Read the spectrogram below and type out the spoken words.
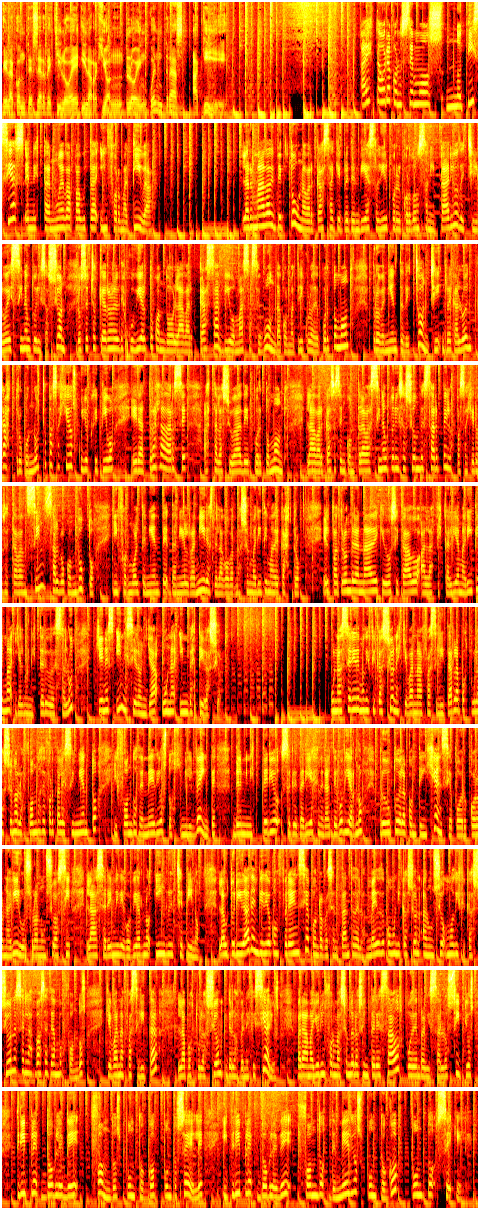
El acontecer de Chiloé y la región lo encuentras aquí. A esta hora conocemos noticias en esta nueva pauta informativa la Armada detectó una barcaza que pretendía salir por el cordón sanitario de Chiloé sin autorización. Los hechos quedaron al descubierto cuando la barcaza Biomasa Segunda, con matrícula de Puerto Montt, proveniente de Chonchi, recaló en Castro con ocho pasajeros cuyo objetivo era trasladarse hasta la ciudad de Puerto Montt. La barcaza se encontraba sin autorización de zarpe y los pasajeros estaban sin salvoconducto, informó el teniente Daniel Ramírez de la Gobernación Marítima de Castro. El patrón de la nave quedó citado a la Fiscalía Marítima y al Ministerio de Salud, quienes iniciaron ya una investigación una serie de modificaciones que van a facilitar la postulación a los fondos de fortalecimiento y fondos de medios 2020 del Ministerio Secretaría General de Gobierno, producto de la contingencia por coronavirus, lo anunció así la Seremi de Gobierno Ingrid Chetino. La autoridad en videoconferencia con representantes de los medios de comunicación anunció modificaciones en las bases de ambos fondos que van a facilitar la postulación de los beneficiarios. Para mayor información de los interesados, pueden revisar los sitios www.fondos.gov.cl y www.fondodemedios.gov.cl.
